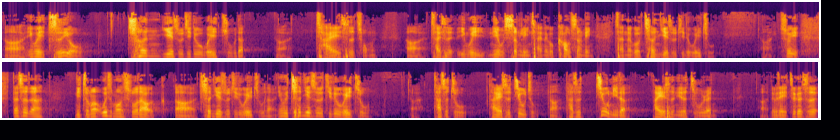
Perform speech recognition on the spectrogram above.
啊，因为只有称耶稣基督为主的啊，才是从啊，才是因为你有圣灵，才能够靠圣灵，才能够称耶稣基督为主啊。所以，但是呢？你怎么为什么说到啊称耶稣基督为主呢？因为称耶稣基督为主，啊，他是主，他也是救主啊，他是救你的，他也是你的主人，啊，对不对？这个是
